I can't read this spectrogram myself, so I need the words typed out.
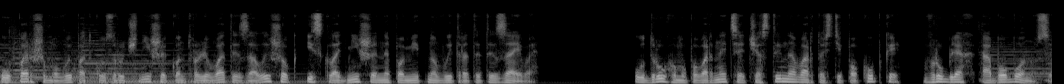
У першому випадку зручніше контролювати залишок і складніше непомітно витратити зайве. У другому повернеться частина вартості покупки в рублях або бонуси.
